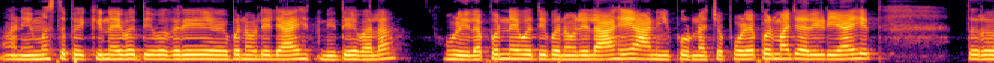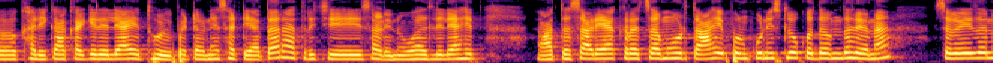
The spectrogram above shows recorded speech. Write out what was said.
आणि मस्तपैकी नैवेद्य वगैरे बनवलेले आहेत मी देवाला. होळीला पण नैवेद्य बनवलेला आहे आणि पुरणाच्या पोळ्या पण माझ्या रेडी आहेत. तर खाली काका गेलेले आहेत होळी पेटवण्यासाठी. आता रात्रीचे साडेनऊ वाजलेले आहेत. आता साडे अकराचा मुहूर्त आहे पण कुणीच लोक दम धरे ना सगळेजण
